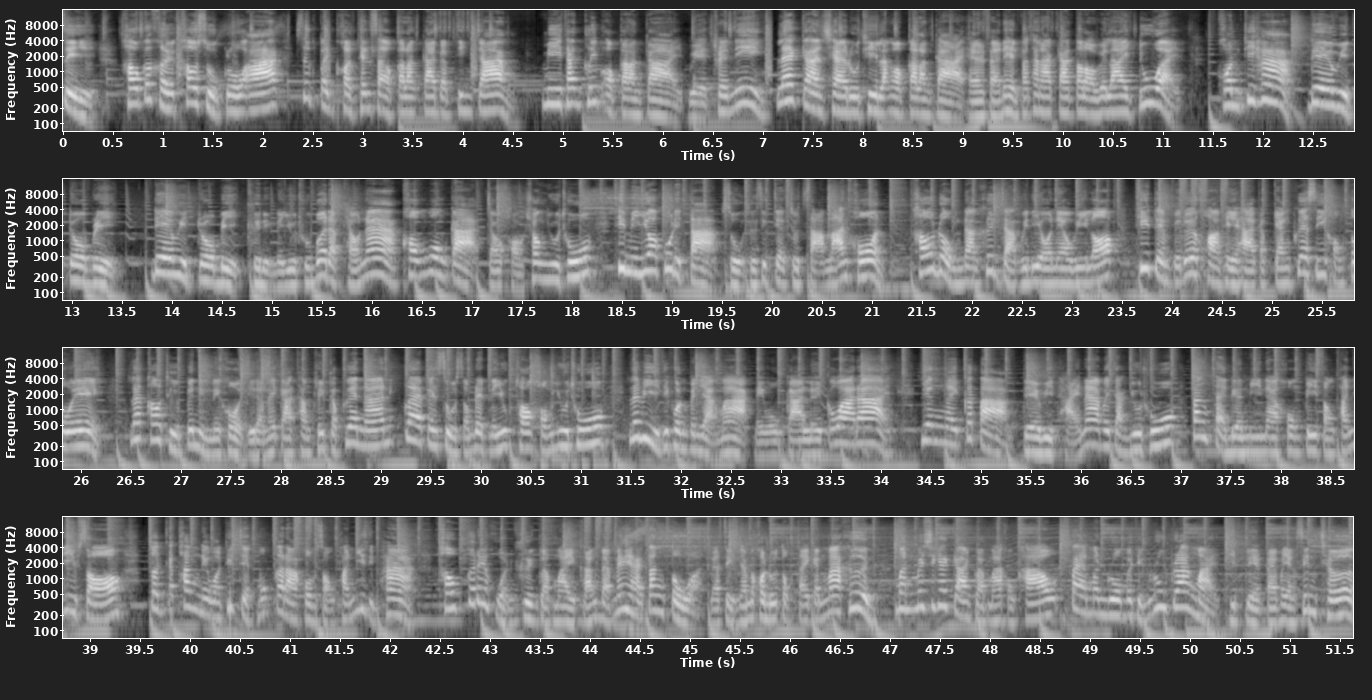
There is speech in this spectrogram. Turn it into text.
2024 เขาก็เคยเข้าสู่ Grow Arc ซึ่งเป็นคอนเทนต์สายออกกำลังกายแบบจริงจังมีทั้งคลิปออกกำลังกายเวทเทรนนิ่งและการแชร์รูทีนหลังออกกำลังกายให้แฟนได้เห็นพัฒนาการตลอดเวลาอีกด้วย คนที่ 5 เดวิดโดบริกเดวิดโดบริกคือหนึ่งในยูทูบเบอร์ดับแถวหน้าของวงการเจ้าของช่อง YouTube ที่มียอดผู้ติดตามสูงถึง 17.3 ล้านคน เขาโด่งดังขึ้นจากวิดีโอแนววีล็อกที่เต็มไปด้วยความเฮฮากับแก๊งเพื่อนซีของตัวเอง และเขาถือเป็นหนึ่งในคนที่ทำให้การทำคลิปกับเพื่อนนั้น กลายเป็นสูตรสำเร็จในยุคทองของ YouTube และมีอิทธิพลเป็นอย่างมากในวงการเลยก็ว่าได้ ยังไงก็ตามเดวิดหายหน้าไปจาก YouTube ตั้งแต่เดือนมีนาคมปี 2022 จนกระทั่งในวันที่ 7 มกราคม 2025 เขาก็ได้หวนคืนกลับมาอีกครั้งแบบไม่มีใครตั้งตัว และสิ่งที่ทำให้คนดูตกใจกันมากขึ้น มันไม่ใช่แค่การกลับมาของเขา แต่มันรวมไปถึงรูปร่างใหม่ที่เปลี่ยนแปลงไปอย่างสิ้นเชิง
